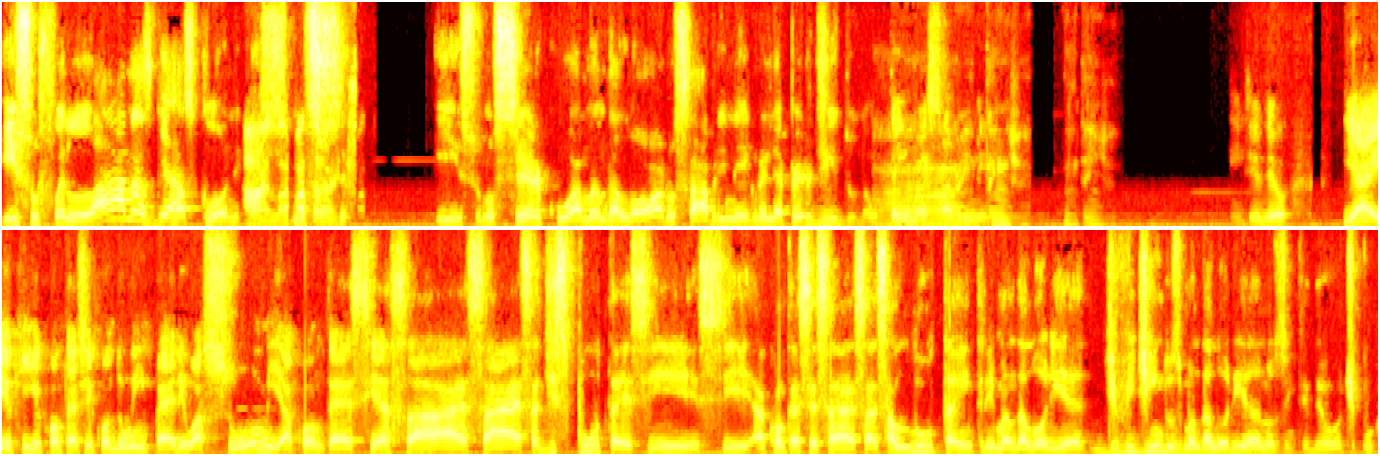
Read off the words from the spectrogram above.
Isso foi lá nas Guerras Clônicas. Ah, lá pra trás. cer- Isso, no cerco a Mandalor, o sabre negro ele é perdido, não tem mais Ah, sabre negro. Entendi, entendi. entendeu? E aí o que, que acontece? Quando o Império assume, acontece essa, essa, essa disputa, esse, esse, acontece essa, essa, essa luta entre Mandalorianos, dividindo os Mandalorianos, entendeu? Tipo,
